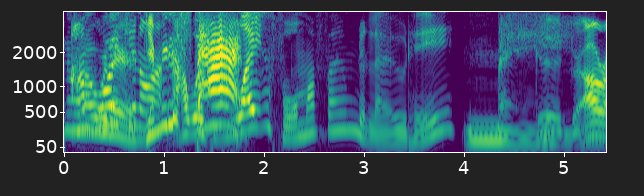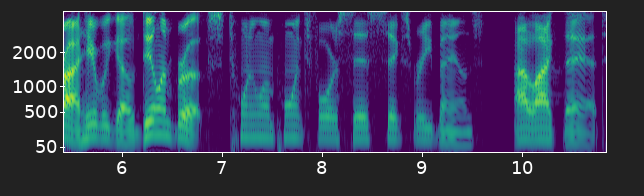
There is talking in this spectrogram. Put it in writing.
waiting on I'm over there? working Give me the I stats. was waiting for my phone to load here. Man. Good. gr- All right, here we go. Dillon Brooks, 21 points, 4 assists, 6 rebounds. I like that.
